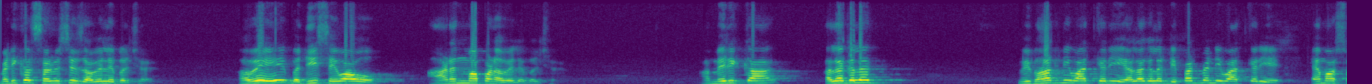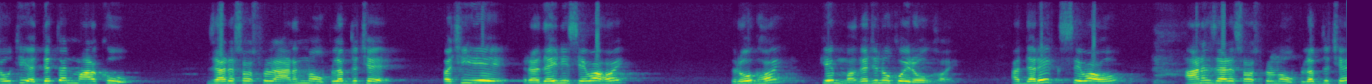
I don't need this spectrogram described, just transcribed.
મેડિકલ સર્વિસીસ અવેલેબલ છે. હવે એ બધી સેવાઓ આણંદમાં પણ અવેલેબલ છે. અમેરિકા અલગ અલગ વિભાગની વાત કરીએ, અલગ અલગ ડિપાર્ટમેન્ટની વાત કરીએ, એમાં સૌથી અદ્યતન માળખું ઝાડસ હોસ્પિટલ આણંદમાં ઉપલબ્ધ છે. પછી એ હૃદયની સેવા હોય, રોગ હોય કે મગજનો કોઈ રોગ હોય. આ દરેક સેવાઓ આણંદ ઝારસ હોસ્પિટલમાં ઉપલબ્ધ છે.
